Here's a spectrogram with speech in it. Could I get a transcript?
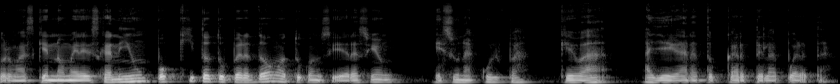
por más que no merezca ni un poquito tu perdón o tu consideración, es una culpa que va a llegar a tocarte la puerta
